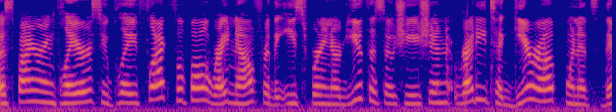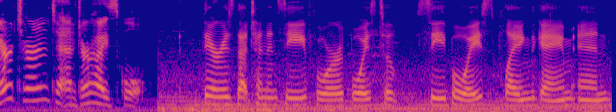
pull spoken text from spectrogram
aspiring players who play flag football right now for the East Brainerd Youth Association, ready to gear up when it's their turn to enter high school. There is that tendency for boys to see boys playing the game and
